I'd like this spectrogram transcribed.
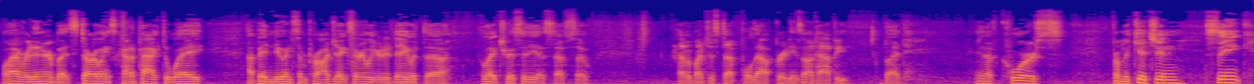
We'll have our dinner, but Starlink's kind of packed away. I've been doing some projects earlier today with the electricity and stuff, so I have a bunch of stuff pulled out. Brittany's not happy, but and of course, from the kitchen sink,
